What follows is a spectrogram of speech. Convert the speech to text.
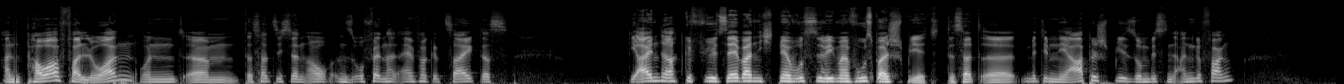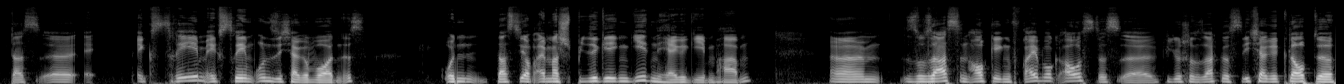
an Power verloren und ähm, das hat sich dann auch insofern halt einfach gezeigt, dass die Eintracht gefühlt selber nicht mehr wusste, wie man Fußball spielt. Das hat äh, mit dem Neapel-Spiel so ein bisschen angefangen, dass äh, extrem, extrem unsicher geworden ist. Und dass sie auf einmal Spiele gegen jeden hergegeben haben. Ähm, so sah es dann auch gegen Freiburg aus. Das, äh, wie du schon sagtest, sicher geglaubte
